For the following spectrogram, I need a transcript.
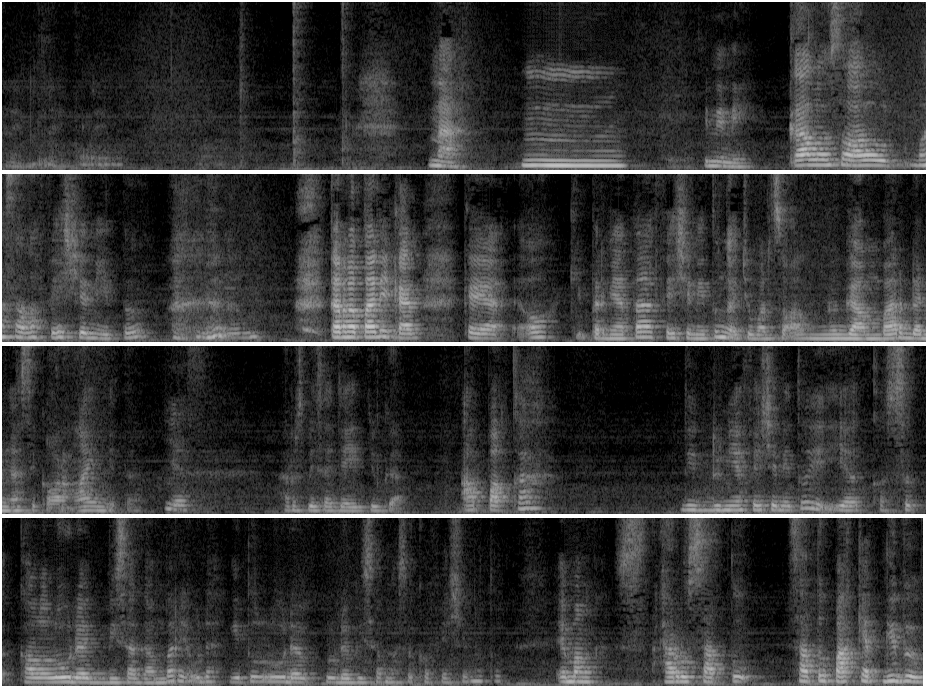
keren keren keren nah hmm, ini nih kalau soal masalah fashion itu karena tadi kan kayak oh ternyata fashion itu nggak cuma soal ngegambar dan ngasih ke orang lain gitu yes. harus bisa jahit juga apakah di dunia fashion itu ya kalau lu udah bisa gambar ya udah gitu lu udah lu udah bisa masuk ke fashion itu emang harus satu satu paket gitu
